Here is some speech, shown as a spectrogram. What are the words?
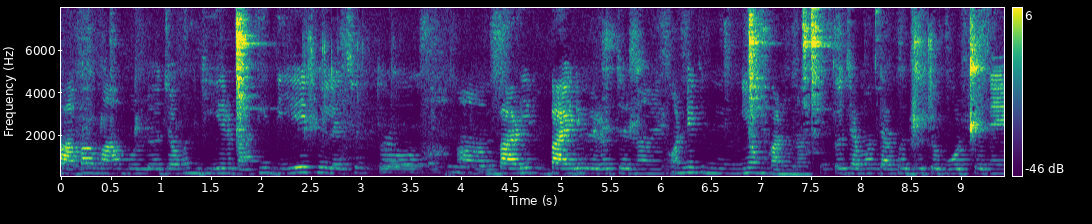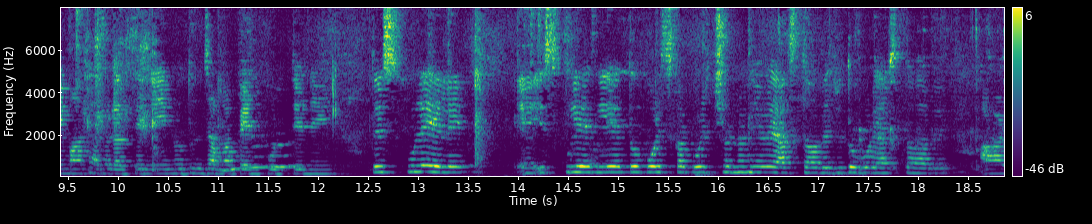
বাবা মা বলল, যখন ঘিয়ের বাতি দিয়ে ফেলেছে, তো বাড়ির বাইরে বেরোতে নয়। অনেক নিয়ম কানুন আছে। তো যেমন দেখো, জুতো পরতে নেই, মাথা ফেরাতে নেই, নতুন জামা, প্যান্ট পরতে নেই। তো স্কুলে এলে স্কুলে এলে তো পরিষ্কার পরিচ্ছন্ন হয়ে আসতে হবে, জুতো পরে আসতে হবে। আর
